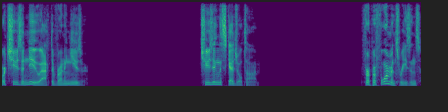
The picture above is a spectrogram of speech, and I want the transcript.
or choose a new active running user. Choosing the schedule time. For performance reasons,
